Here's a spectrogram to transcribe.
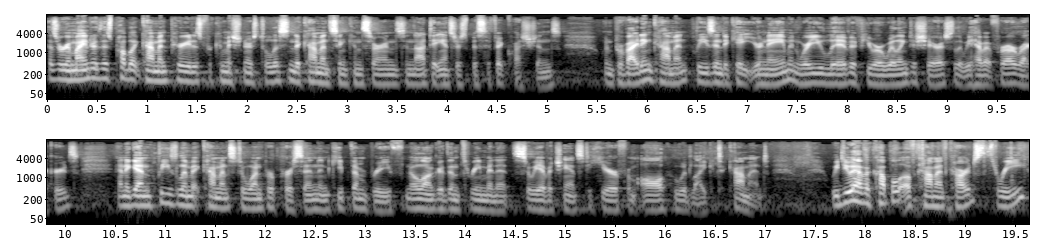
As a reminder, this public comment period is for commissioners to listen to comments and concerns and not to answer specific questions. When providing comment, please indicate your name and where you live if you are willing to share so that we have it for our records. And again, please limit comments to one per person and keep them brief, no longer than three minutes, so we have a chance to hear from all who would like to comment. We do have a couple of comment cards, three,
